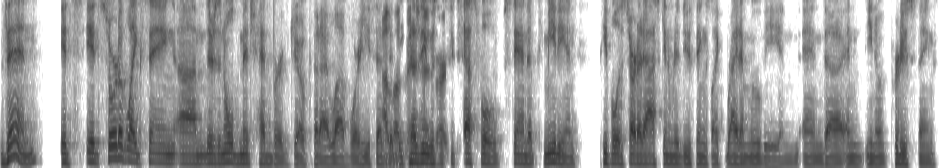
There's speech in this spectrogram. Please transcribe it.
then it's it's sort of like saying um, there's an old Mitch Hedberg joke that I love where he said I that because Mitch he was a successful stand-up comedian, people had started asking him to do things like write a movie and and uh, and you know produce things.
